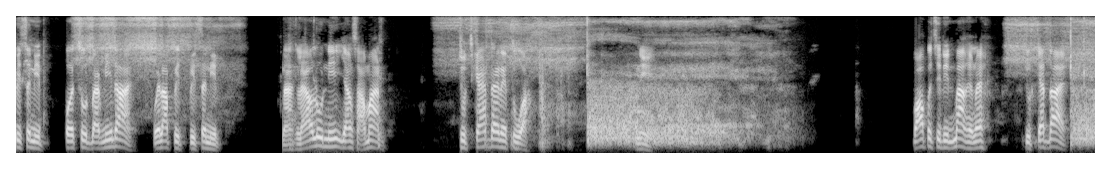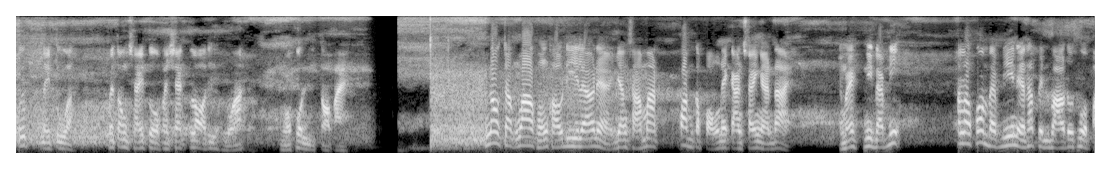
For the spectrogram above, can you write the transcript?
ปิดสนิท เปิดสูตรแบบนี้ได้ เวลาปิดปิดสนิทนะแล้วรุ่นนี้ยังสามารถจุดแก๊สได้ในตัว นี่ว้าวปิดสนิทมากเห็นไหมจุดแก๊สได้ปุ๊บในตัว ไม่ต้องใช้ตัวไฟแช็กล่อที่หัว หัวพ่นอีกต่อไป นอกจากวาล์วของเขาดีแล้วเนี่ย ยังสามารถคว่ำกระป๋องในการใช้งานได้ เห็นไหมนี่แบบนี้ ถ้าเราคว่ำแบบนี้เนี่ยถ้าเป็นวาล์วทั่วไป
